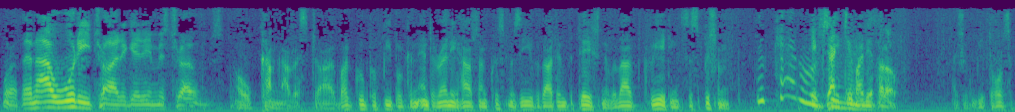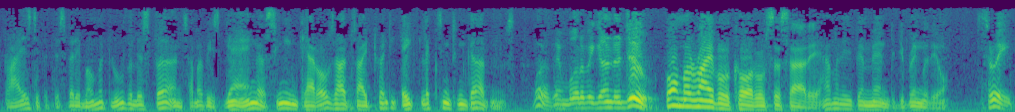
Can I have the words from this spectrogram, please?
Well, then how would he try to get in, Mr. Holmes? Oh, come now, Lestrade. What group of people can enter any house on Christmas Eve without invitation and without creating suspicion? The carol Exactly, singers. my dear fellow. I shouldn't be at all surprised if at this very moment Lou the Lisper and some of his gang are singing carols outside 28 Lexington Gardens. Well, then what are we going to do? Form a rival choral society. How many of your men did you bring with you? Three.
